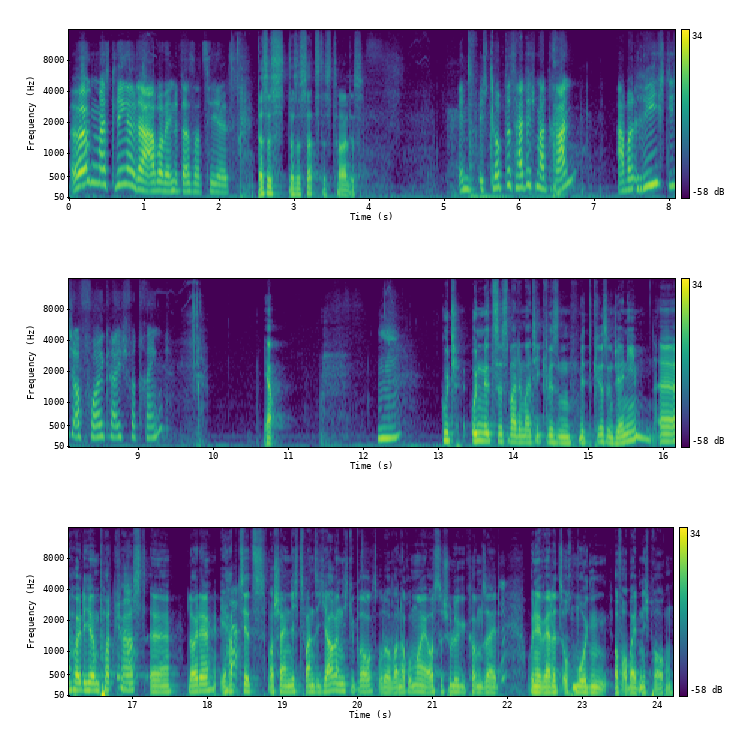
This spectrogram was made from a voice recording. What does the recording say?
Irgendwas klingelt da aber, wenn du das erzählst. Das ist, das ist Satz des Tales. Ich glaube, das hatte ich mal dran, aber richtig erfolgreich verdrängt. Ja. Mhm. Gut, unnützes Mathematikwissen mit Chris und Jenny äh, heute hier im Podcast. Äh, Leute, ihr Ja. habt es jetzt wahrscheinlich 20 Jahre nicht gebraucht oder wann auch immer ihr aus der Schule gekommen seid und ihr werdet es auch morgen auf Arbeit nicht brauchen.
